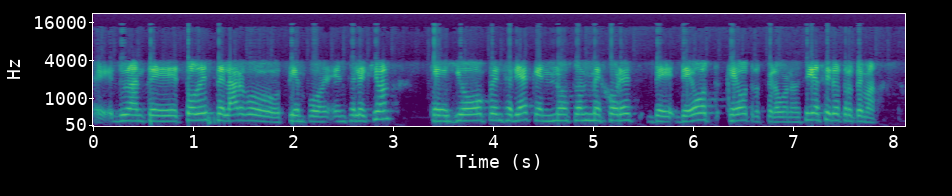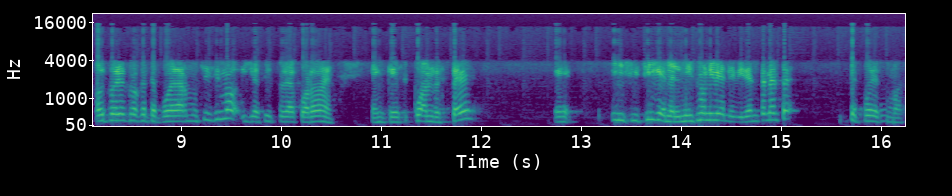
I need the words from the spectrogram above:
eh, durante todo este largo tiempo en selección, que yo pensaría que no son mejores de, de que otros, pero bueno, sí ya sería otro tema. Hoy por hoy creo que te puede dar muchísimo y yo sí estoy de acuerdo en, en que cuando estés eh, y si sigue en el mismo nivel, evidentemente, te puede sumar.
